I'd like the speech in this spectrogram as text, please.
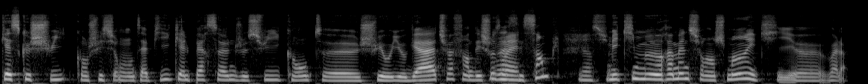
Qu'est-ce que je suis quand je suis sur mon tapis? Quelle personne je suis quand euh, je suis au yoga? Tu vois, enfin des choses Ouais. assez simples, mais qui me ramènent sur un chemin et qui, euh, voilà.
